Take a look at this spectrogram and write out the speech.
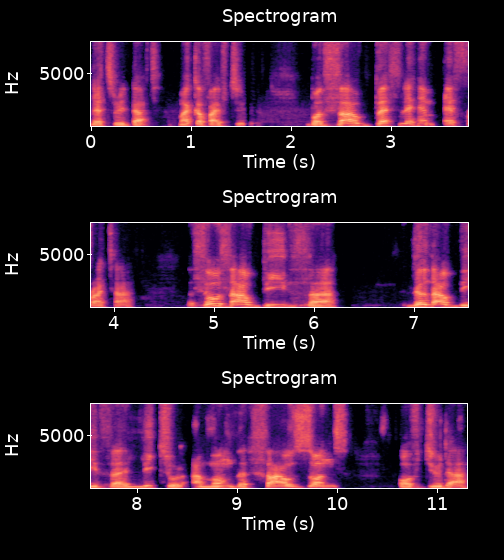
let's read that. Micah 5 2. But thou, Bethlehem Ephratah, though thou be the though thou be the little among the thousands of Judah,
